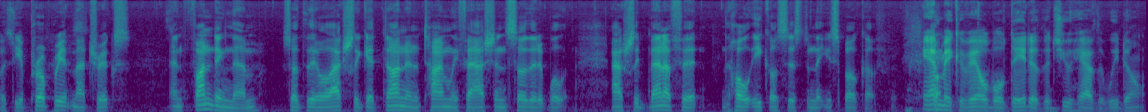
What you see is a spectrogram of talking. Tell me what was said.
with the appropriate metrics and funding them so that they will actually get done in a timely fashion so that it will actually benefit the whole ecosystem that you spoke of. And make available data that you have that we don't.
